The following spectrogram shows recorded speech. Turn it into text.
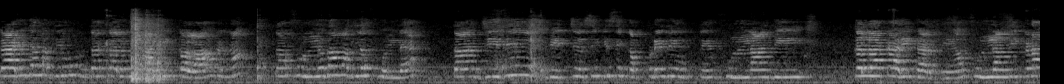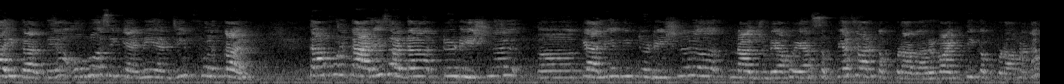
ਕਾਰੀ ਦਾ ਮਤਲਬ ਹੁੰਦਾ ਕਲਮਕਾਰੀ ਕਲਾ ਹੈ ਨਾ ਤਾਂ ਫੁੱਲ ਦਾ ਮਤਲਬ ਫੁੱਲ ਹੈ ਤਾਂ ਜਿਹਦੇ ਵਿੱਚ ਅਸੀਂ ਕਿਸੇ ਕੱਪੜੇ ਦੇ ਉੱਤੇ ਫੁੱਲਾਂ ਦੀ ਕਲਾਕਾਰੀ ਕਰਦੇ ਹਾਂ, ਫੁੱਲਾਂ ਦੀ ਕਢਾਈ ਕਰਦੇ ਹਾਂ, ਉਹਨੂੰ ਅਸੀਂ ਕਹਿੰਦੇ ਹਾਂ ਜੀ ਫੁਲਕਾਰੀ। ਤਾਂ ਫੁਲਕਾਰੀ ਸਾਡਾ ਟ੍ਰੈਡੀਸ਼ਨਲ ਕਹਿ ਲਈਏ ਵੀ ਟ੍ਰੈਡੀਸ਼ਨਲ ਨਾਲ ਜੁੜਿਆ ਹੋਇਆ ਸੱਭਿਆਚਾਰ ਕੱਪੜਾ ਗਾ ਰਵਾਇਤੀ ਕੱਪੜਾ, ਹਨਾ?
